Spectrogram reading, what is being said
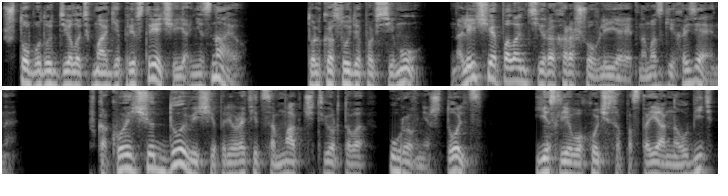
Что будут делать маги при встрече, я не знаю. Только, судя по всему, наличие палантира хорошо влияет на мозги хозяина. В какое чудовище превратится маг четвертого уровня Штольц, если его хочется постоянно убить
